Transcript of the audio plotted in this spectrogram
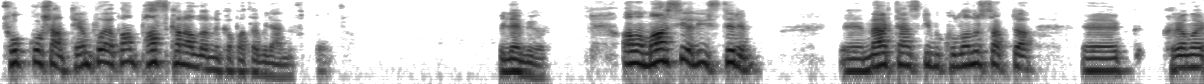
çok koşan, tempo yapan, pas kanallarını kapatabilen bir futbolcu. Bilemiyorum. Ama Martial'i isterim. E, Mertens gibi kullanırsak da e, krema,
